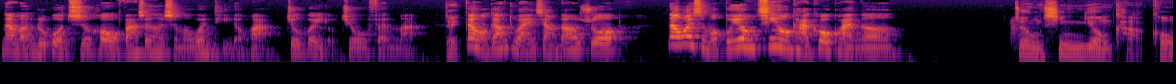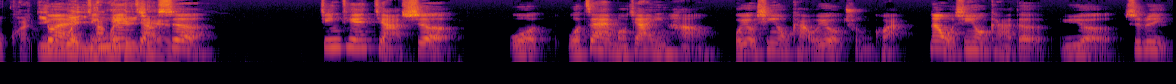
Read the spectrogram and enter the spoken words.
那么如果之后发生了什么问题的话，就会有纠纷嘛？对。但我刚突然想到说，那为什么不用信用卡扣款呢？用信用卡扣款，因为银行会赔钱。假设今天假设我我在某家银行，我有信用卡，我又有存款，那我信用卡的余额是不是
